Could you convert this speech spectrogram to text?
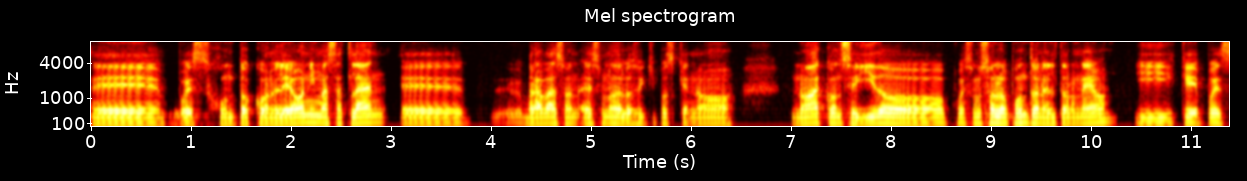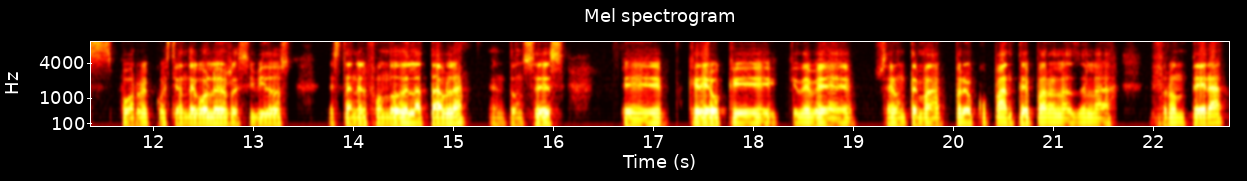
eh, pues junto con León y Mazatlán, eh, Bravas son, es uno de los equipos que no, no ha conseguido pues un solo punto en el torneo y que pues por cuestión de goles recibidos está en el fondo de la tabla. Entonces, eh, creo que, que, debe ser un tema preocupante para las de la frontera.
